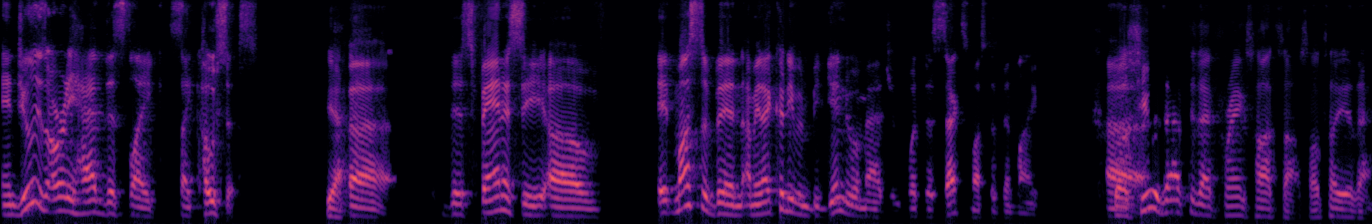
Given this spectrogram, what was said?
and julia's already had this like psychosis Yeah. uh, this fantasy of it must have been. I mean, I couldn't even begin to imagine what the sex must have been like. Well, Uh, she was after that Frank's hot sauce. I'll tell you that.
